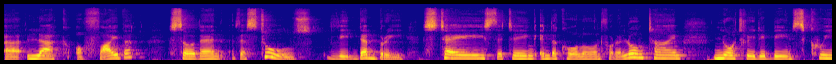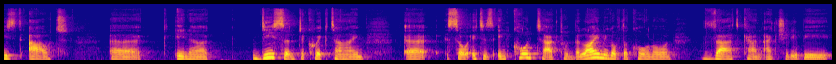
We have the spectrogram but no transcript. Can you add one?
uh, lack of fiber. So then the stools, the debris, stay sitting in the colon for a long time, not really being squeezed out uh, in a decent, quick time. Uh, so it is in contact with the lining of the colon that can actually be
